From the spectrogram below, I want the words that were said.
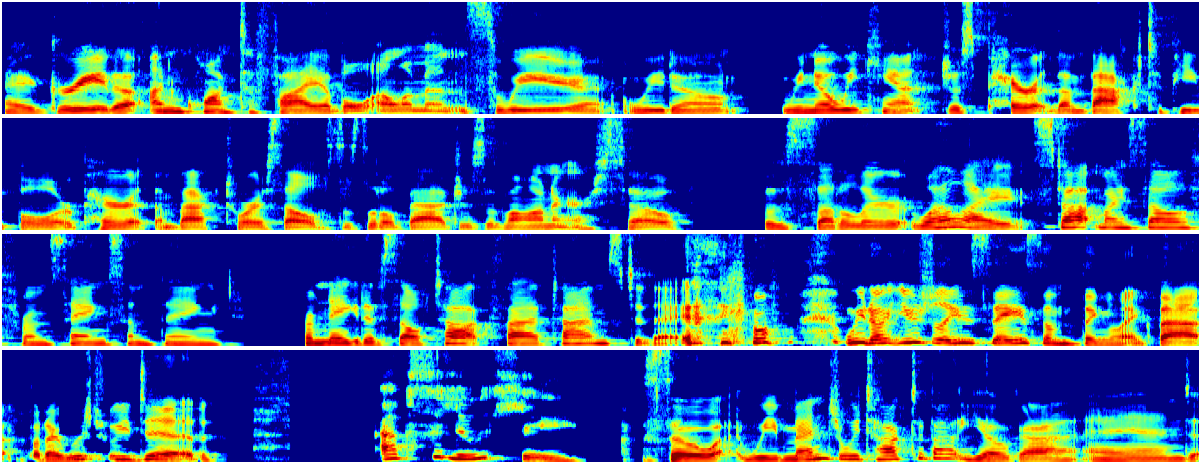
I agree. The unquantifiable elements, we we don't we know we can't just parrot them back to people or parrot them back to ourselves as little badges of honor. So those subtler, well, I stopped myself from saying something from negative self talk five times today. we don't usually say something like that, but I wish we did. Absolutely. So we mentioned we talked about yoga and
